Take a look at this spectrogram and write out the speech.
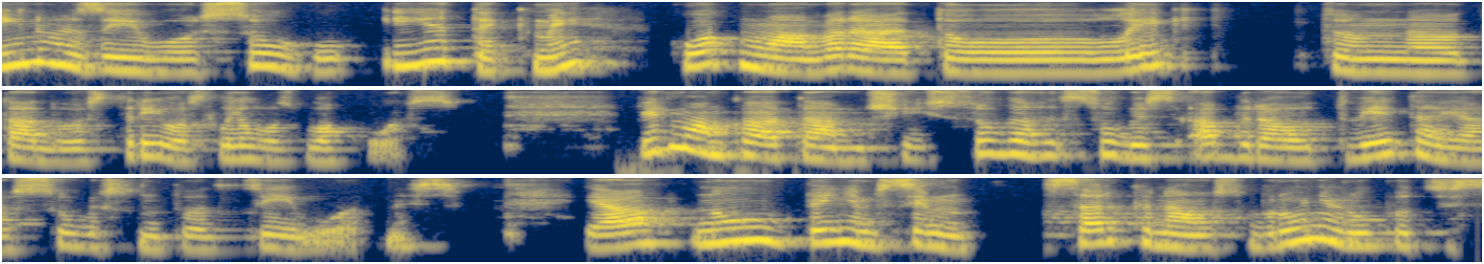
invazīvo sugu ietekmi kopumā varētu likt un uh, tādos trijos lielos blokos. Pirmkārt, šīs sugas, sugas apdraud vietējās sugas un to dzīvotnes. Jā, nu, pieņemsim, sarkanās bruņurupucis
